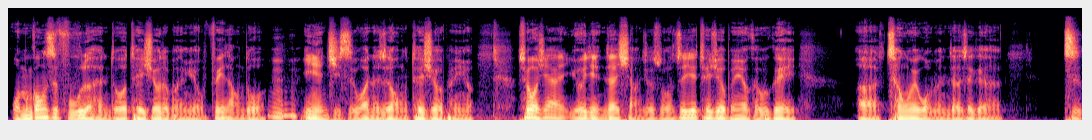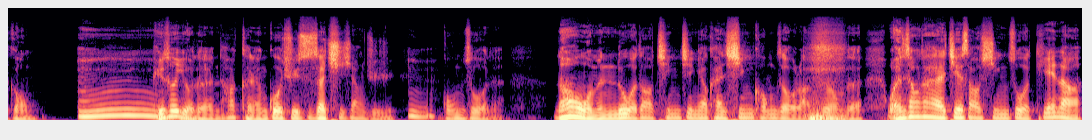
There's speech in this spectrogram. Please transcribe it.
我们公司服务了很多退休的朋友，非常多，嗯。一年几十万的这种退休的朋友，所以我现在有一点在想，就是说这些退休朋友可不可以呃成为我们的这个志工？嗯，比如说，有的人他可能过去是在气象局嗯。工作的，然后我们如果到清境要看星空走廊这种的，晚上他还介绍星座，天啊！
